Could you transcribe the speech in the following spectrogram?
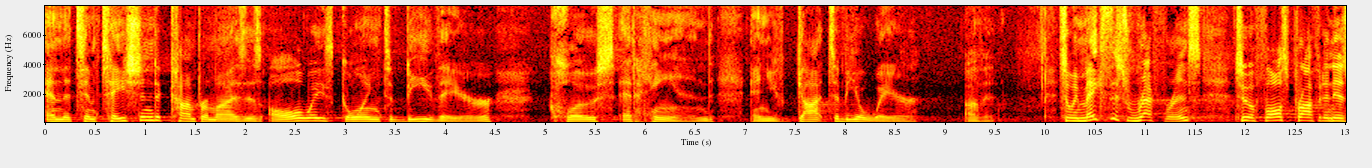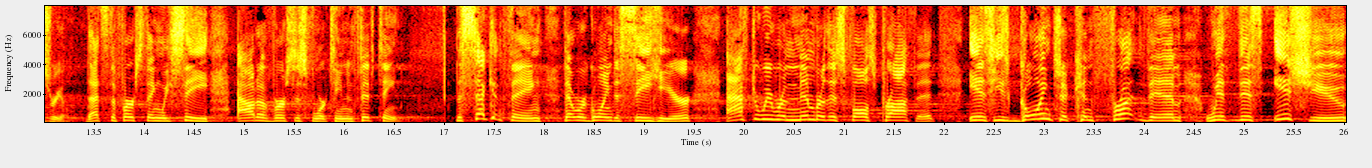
and the temptation to compromise is always going to be there, close at hand, and you've got to be aware of it. So he makes this reference to a false prophet in Israel. That's the first thing we see out of verses 14 and 15. The second thing that we're going to see here, after we remember this false prophet, is he's going to confront them with this issue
